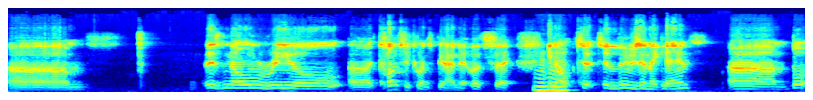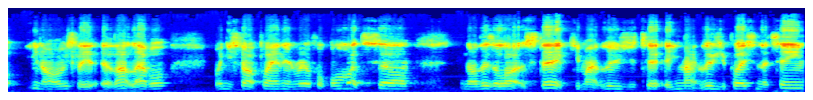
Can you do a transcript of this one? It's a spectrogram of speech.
um, there's no real uh, consequence behind it. Let's say, you know, to, to lose in a game. Um, but you know, obviously at that level, when you start playing in real football, it's uh, you know, there's a lot at stake. You might lose your t- you might lose your place in the team.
